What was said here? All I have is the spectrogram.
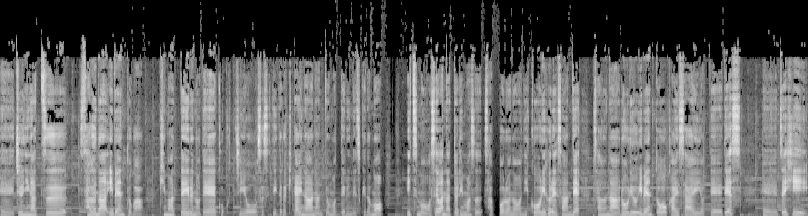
えー、12月サウナイベントが決まっているので告知をさせていただきたいななんて思ってるんですけどもいつもお世話になっております札幌のニコーリフレさんでサウナロウリュイベントを開催予定です、えー、ぜひ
